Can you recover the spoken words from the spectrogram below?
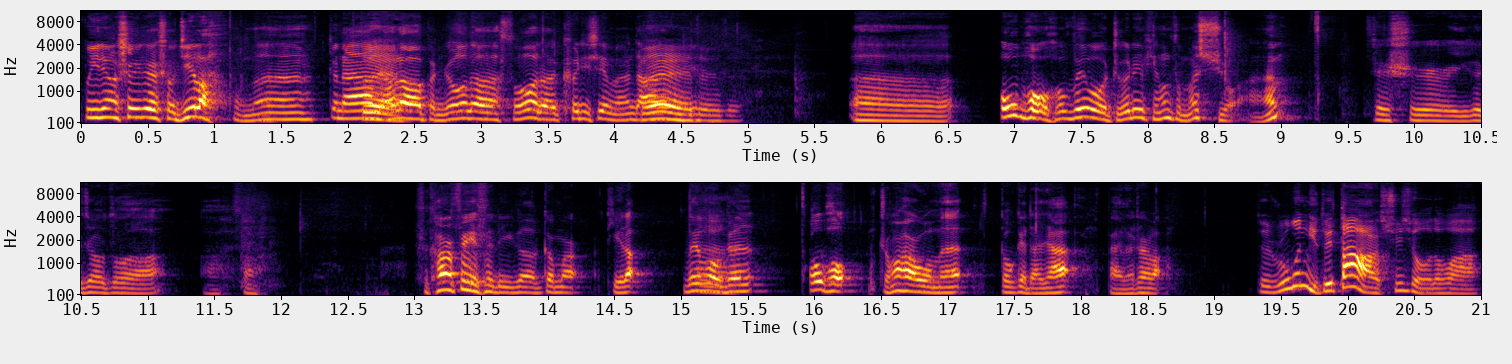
不一定是这手机了。我们跟大家聊聊本周的所有的科技新闻。大家对对对，呃，OPPO 和 vivo 折叠屏怎么选？这是一个叫做啊，算了，Scarface 的一个哥们儿提的，vivo 嗯跟 OPPO 正好我们都给大家摆在这儿了。对，如果你对大需求的话，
